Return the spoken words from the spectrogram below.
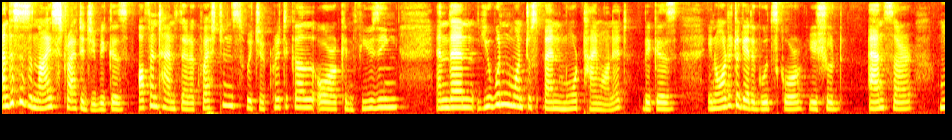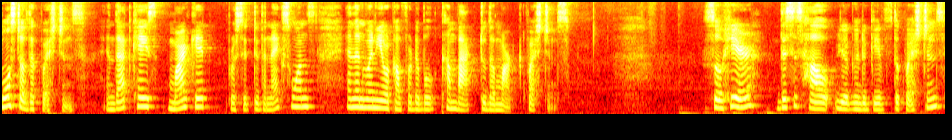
And this is a nice strategy because oftentimes there are questions which are critical or confusing, and then you wouldn't want to spend more time on it because in order to get a good score, you should answer most of the questions. In that case, mark it, proceed to the next ones, and then when you're comfortable, come back to the marked questions. So here, this is how you're going to give the questions.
